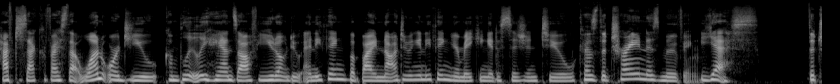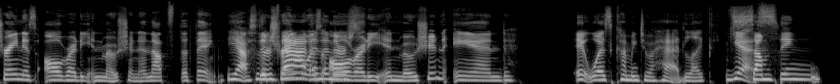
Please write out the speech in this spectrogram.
have to sacrifice that one or do you completely hands off you don't do anything but by not doing anything you're making a decision to Cause the train is moving. yes The train is already in motion. And that's the thing. yeah so the train that was and then there's- already in motion and it was coming to a head like Yes. something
